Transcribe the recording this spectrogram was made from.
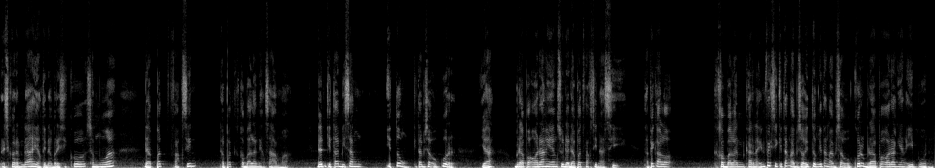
risiko rendah yang tidak berisiko semua dapat vaksin dapat kekebalan yang sama. Dan kita bisa hitung kita bisa ukur ya berapa orang yang sudah dapat vaksinasi. Tapi kalau kekebalan karena infeksi kita nggak bisa hitung kita nggak bisa ukur berapa orang yang imun.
